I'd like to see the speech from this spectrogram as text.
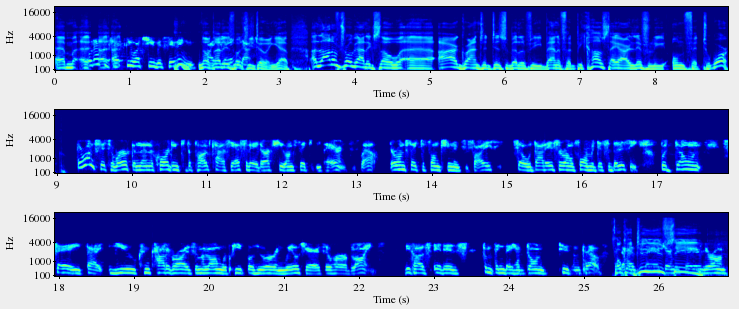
Um, uh, well, that's uh, exactly what she was doing. No, that is what that. she's doing. Yeah, a lot of drug addicts though uh, are granted disability benefit because they are literally unfit to work. They're unfit to work, and then according to the podcast yesterday, they're actually unfit to be parents as well. They're unfit to function in society. So that is their own form of disability. But don't say that you can categorise them along with people who are in wheelchairs who are blind. Because it is something they have done to themselves. Okay, do uh, you see on.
